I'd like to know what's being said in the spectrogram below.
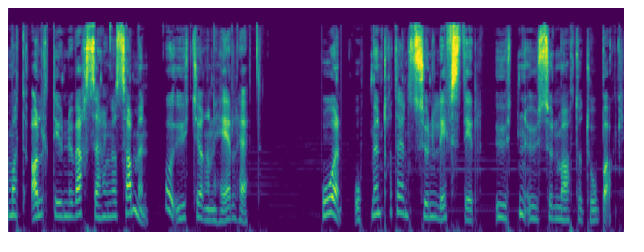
om at alt i universet henger sammen og utgjør en helhet. Roen oppmuntrer til en sunn livsstil uten usunn mat og tobakk.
